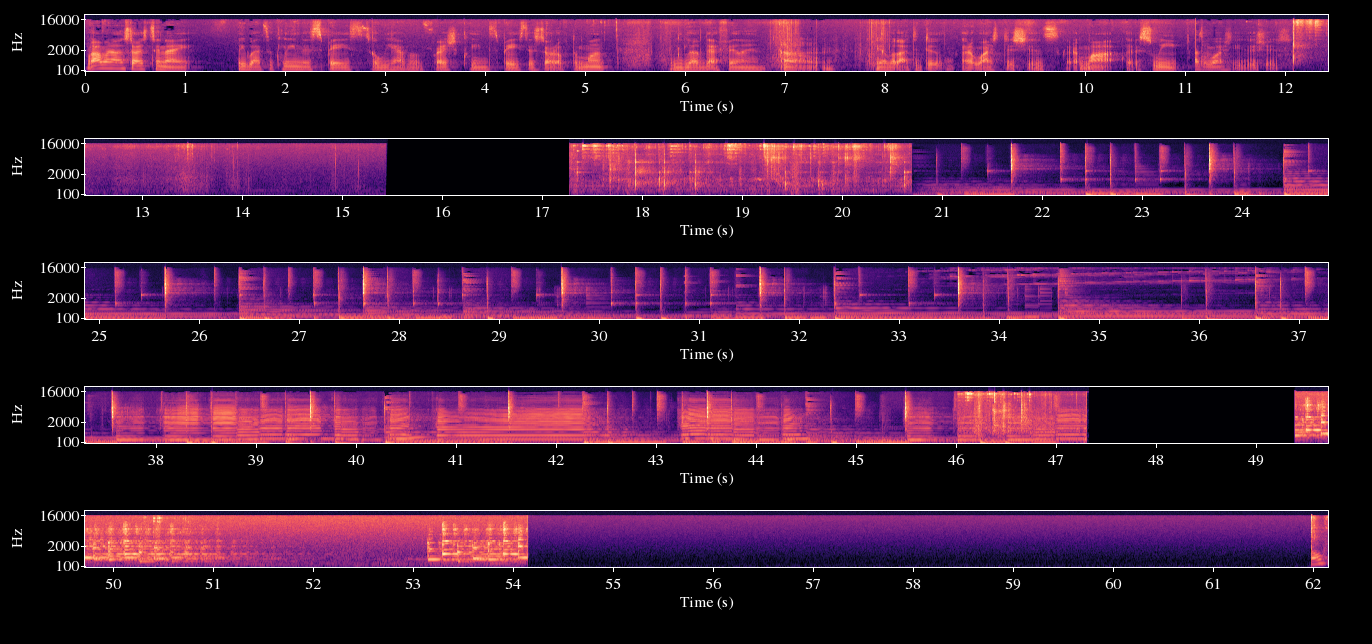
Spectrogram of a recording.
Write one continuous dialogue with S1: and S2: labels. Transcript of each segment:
S1: Ramadan starts tonight. We about to clean this space so we have a fresh, clean space to start off the month. We love that feeling. Um, we have a lot to do. Gotta wash dishes, gotta mop, gotta sweep. Gotta wash these dishes.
